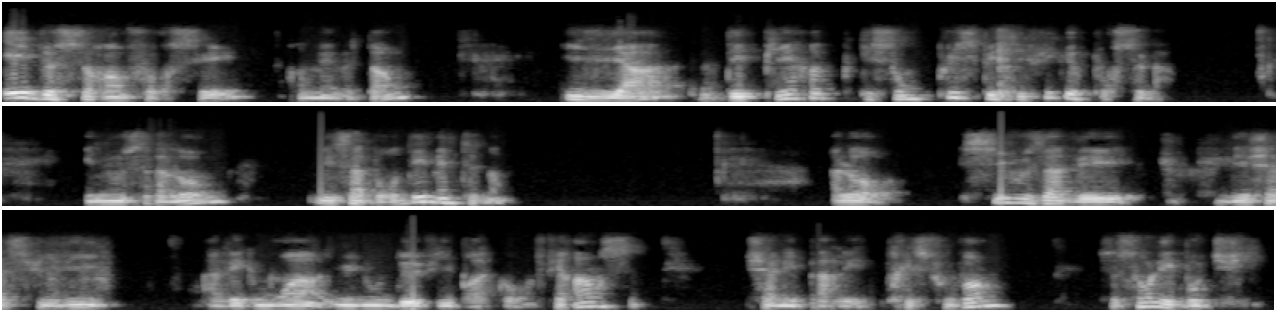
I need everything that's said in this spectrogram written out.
et de se renforcer en même temps, il y a des pierres qui sont plus spécifiques pour cela. Et nous allons les aborder maintenant. Alors, si vous avez déjà suivi avec moi une ou deux vibra-conférences, j'en ai parlé très souvent, ce sont les boji.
